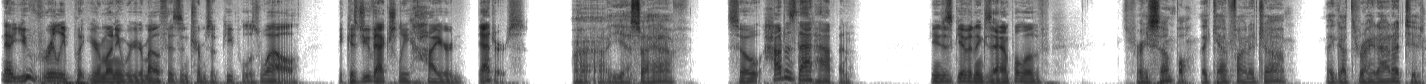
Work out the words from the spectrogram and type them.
Now, you've really put your money where your mouth is in terms of people as well because you've actually hired debtors. Uh, yes, I have. So, how does that happen? Can you just give an example of It's very simple. They can't find a job. They got the right attitude.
